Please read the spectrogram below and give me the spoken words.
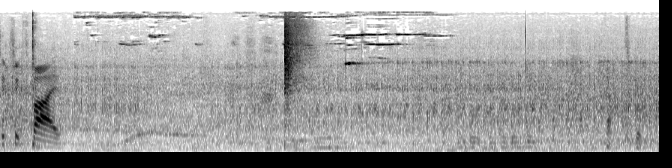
665. That's good.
